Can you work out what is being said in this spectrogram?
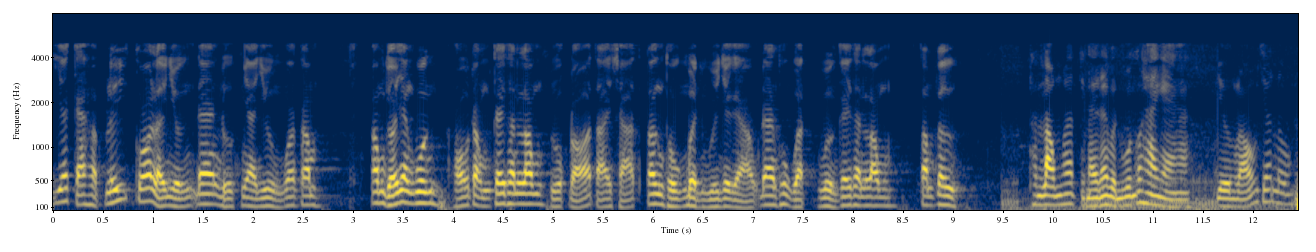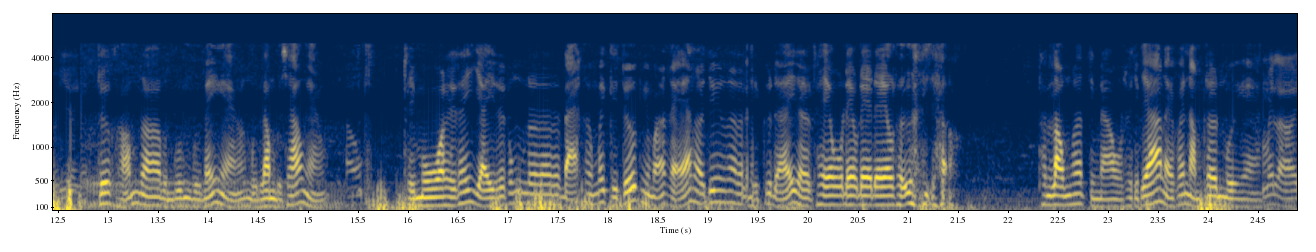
giá cả hợp lý có lợi nhuận đang được nhà vườn quan tâm. Ông Võ Văn Quân, hộ trồng cây thanh long ruột đỏ tại xã Tân Thuận Bình, huyện Chợ Gạo đang thu hoạch vườn cây thanh long tâm tư. Thanh long á, này nó bình quân có 2 ngàn à, vườn lỗ chết luôn. Trước hổm ra bình quân mười mấy ngàn, 15, 16 ngàn. Thì mùa thì thấy vậy cũng đạt hơn mấy kỳ trước nhưng mà nó rẻ thôi chứ thì cứ để là theo đeo đeo đeo thử sao. Thanh long á, tiền nào thì giá này phải nằm trên 10 ngàn mới lời.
